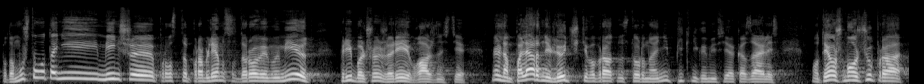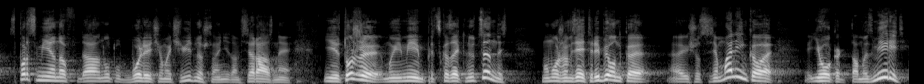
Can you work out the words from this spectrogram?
потому что вот они меньше просто проблем со здоровьем имеют при большой жаре и влажности. Или там полярные летчики в обратную сторону, они пикниками все оказались. Вот я уж молчу про спортсменов, да, ну тут более чем очевидно, что они там все разные. И тоже мы имеем предсказательную ценность. Мы можем взять ребенка э, еще совсем маленького, его как там измерить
